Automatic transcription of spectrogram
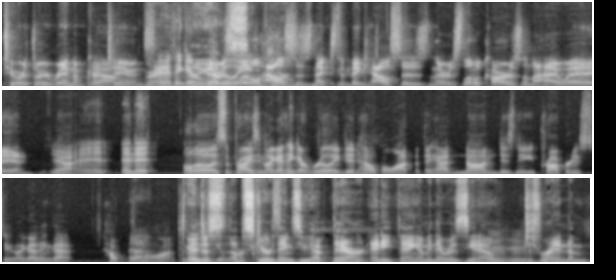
two or three random Yeah. cartoons Right. and I think it I there that was really little important. houses next to big houses and there was little cars on the highway and Yeah, and, and it although it's surprising, like I think it really did help a lot that they had non-Disney properties too. Like I think that helped them a lot. to and just obscure convincing. things you have. They aren't anything. I mean, there was you know Mhm. just random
